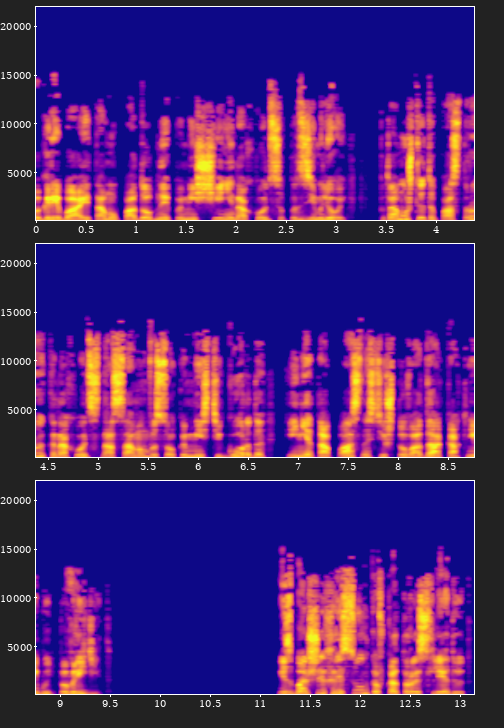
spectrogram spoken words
Погреба и тому подобные помещения находятся под землей, потому что эта постройка находится на самом высоком месте города и нет опасности, что вода как-нибудь повредит. Из больших рисунков, которые следуют,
